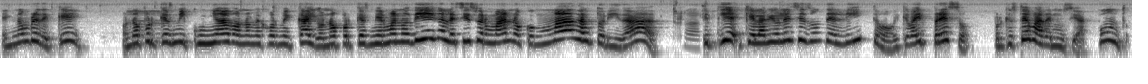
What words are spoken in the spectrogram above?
¿en nombre de qué? o no porque es mi cuñado, no mejor me callo, no porque es mi hermano, dígale si es su hermano con más autoridad, que, que la violencia es un delito y que va a ir preso, porque usted va a denunciar, punto,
